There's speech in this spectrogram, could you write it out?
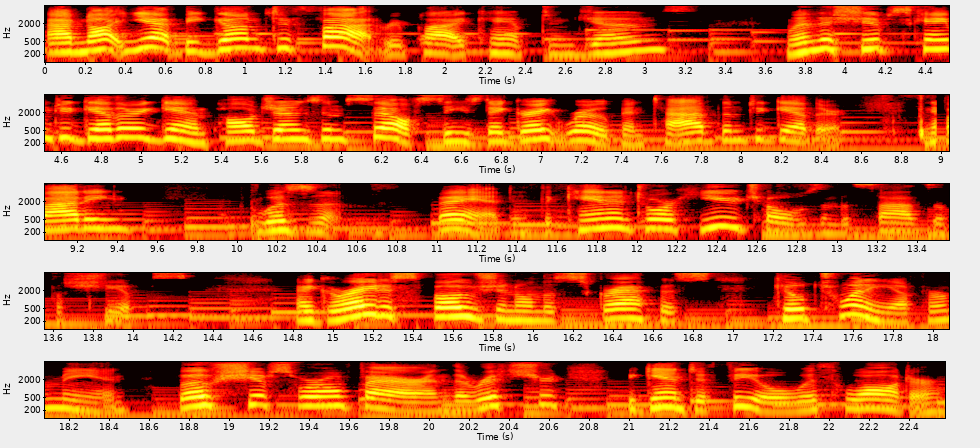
I have not yet begun to fight, replied Captain Jones. When the ships came together again, Paul Jones himself seized a great rope and tied them together. The fighting was bad. The cannon tore huge holes in the sides of the ships. A great explosion on the Serapis killed twenty of her men. Both ships were on fire, and the Richard began to fill with water.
